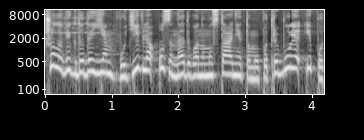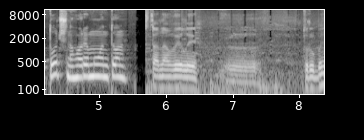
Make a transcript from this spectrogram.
Чоловік додає, будівля у занедбаному стані, тому потребує і поточного ремонту. Встановили е, труби,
